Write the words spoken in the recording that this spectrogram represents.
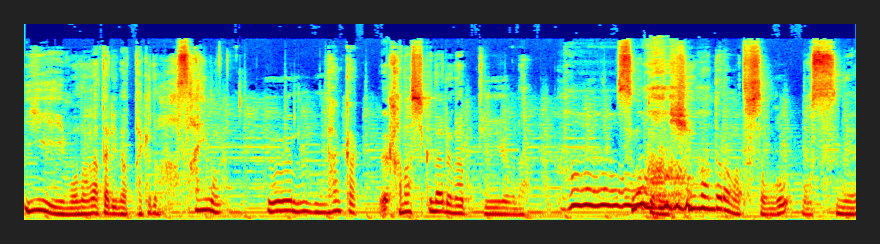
いい物語だったけどあ最後うーんなんか悲しくなるなっていうようなすごくねヒューマンドラマとしてもおおすすめ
